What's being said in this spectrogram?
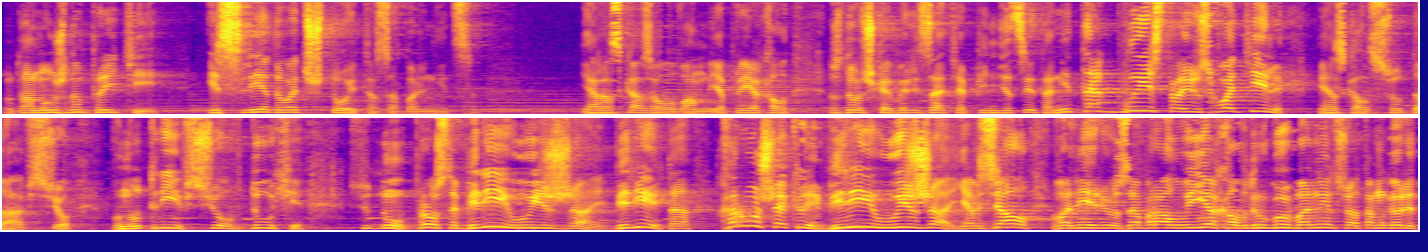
Туда нужно прийти, исследовать, что это за больница. Я рассказывал вам, я приехал с дочкой вырезать аппендицит, они так быстро ее схватили. Я сказал, сюда, все, внутри все, в духе ну, просто бери и уезжай. Бери, это хорошая клиника, бери и уезжай. Я взял Валерию, забрал, уехал в другую больницу, а там говорит,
